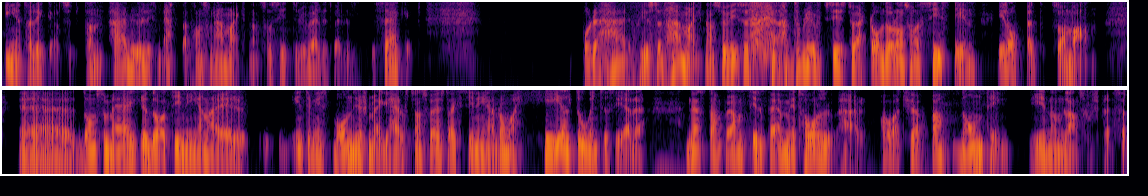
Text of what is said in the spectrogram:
inget har lyckats. Utan är du liksom etta på en sån här marknad så sitter du väldigt, väldigt säkert på det här, just den här marknaden så visar det sig att det blev precis tvärtom. Det var de som var sist in i loppet som vann. Eh, de som äger idag tidningarna är inte minst Bonnier som äger hälften av Sveriges dagstidningar. De var helt ointresserade, nästan fram till fem i tolv här, av att köpa någonting inom landsortspressen.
